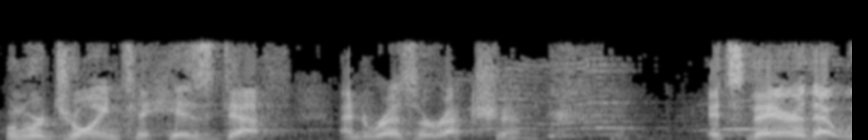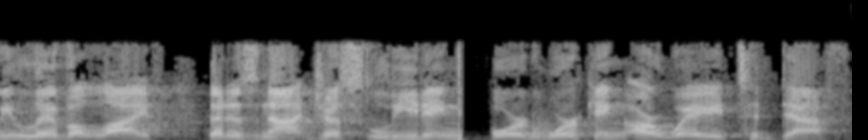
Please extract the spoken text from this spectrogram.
When we're joined to his death and resurrection, it's there that we live a life that is not just leading toward working our way to death,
